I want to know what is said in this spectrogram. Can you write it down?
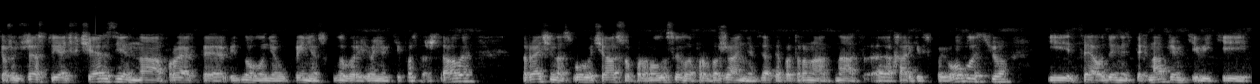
кажуть, вже стоять в черзі на проекти відновлення Україні, особливо регіонів, які постраждали. Туреччина свого часу проголосила про бажання взяти патронат над Харківською областю, і це один із тих напрямків, який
